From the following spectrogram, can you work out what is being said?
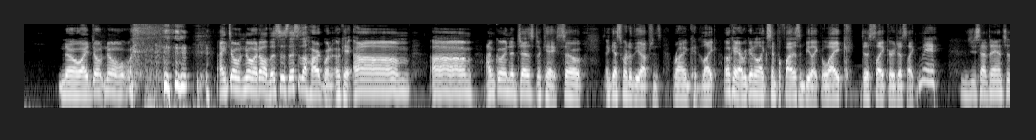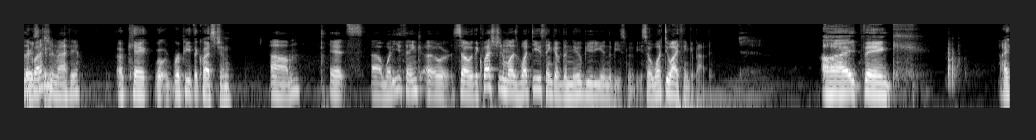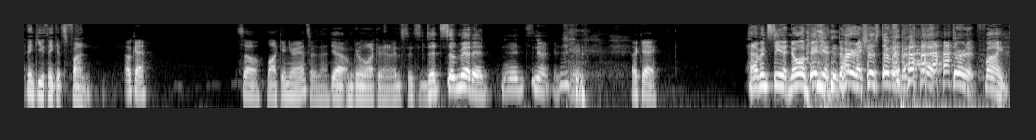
No, I don't know. I don't know at all. This is this is a hard one. Okay. Um um I'm going to just okay, so I guess what are the options? Ryan could like okay, are we gonna like simplify this and be like like, dislike, or just like meh? You just have to answer the Or is it question, gonna- Matthew. Okay, well, repeat the question. Um, it's uh, what do you think? Uh, or- so the question was, what do you think of the new Beauty and the Beast movie? So what do I think about it? I think I think you think it's fun. Okay. So lock in your answer then. Yeah, I'm gonna lock it in. It's it's, it's submitted. It's not. Okay. Haven't seen it. No opinion. Darn it! I should have stuck with my gut. Darn it. Fine.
